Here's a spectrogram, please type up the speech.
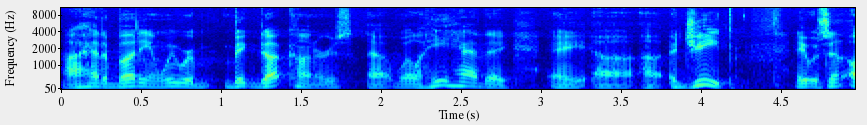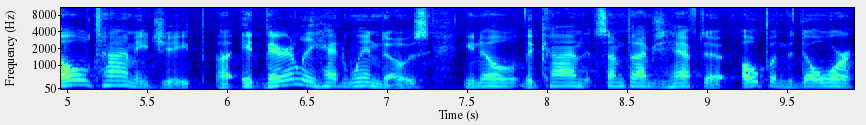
I had a buddy and we were big duck hunters. Uh, well, he had a, a, uh, a Jeep. It was an old timey Jeep. Uh, it barely had windows. You know, the kind that sometimes you have to open the door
